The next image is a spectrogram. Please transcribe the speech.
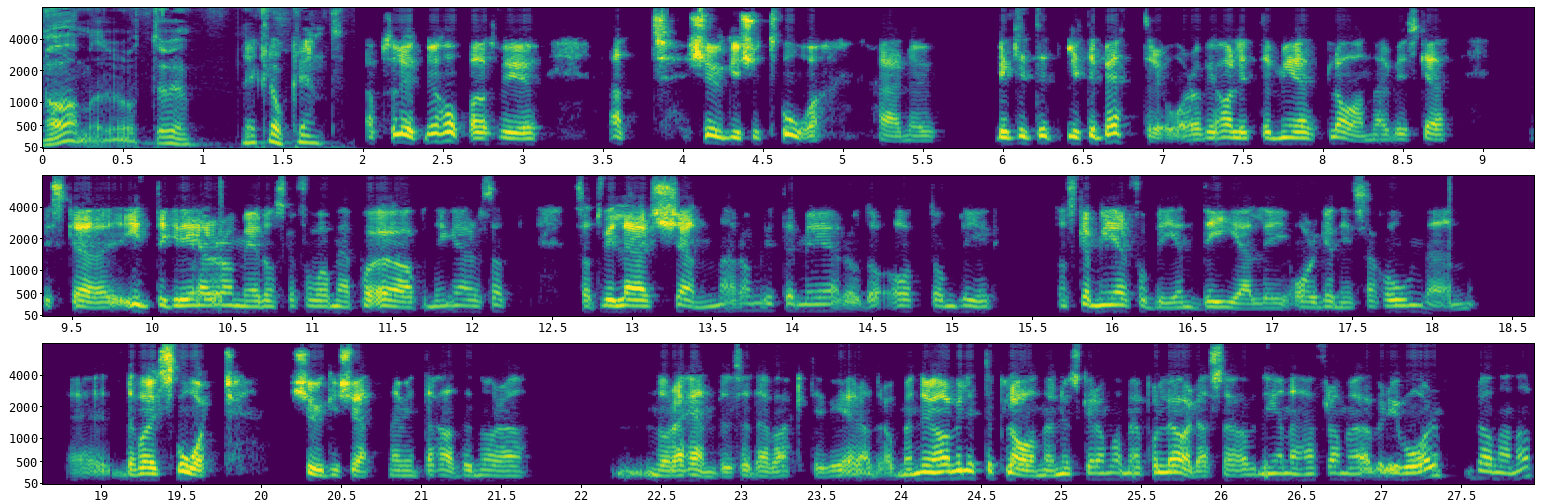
Ja, men det låter... Det är klockrent. Absolut. Nu hoppas vi att 2022 här nu blir lite, lite bättre år och vi har lite mer planer. Vi ska vi ska integrera dem mer, de ska få vara med på övningar så att, så att vi lär känna dem lite mer och, då, och att de, blir, de ska mer få bli en del i organisationen. Eh, det var ju svårt 2021 när vi inte hade några, några händelser där vi aktiverade dem. Men nu har vi lite planer, nu ska de vara med på lördagsövningarna här framöver i vår, bland annat.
